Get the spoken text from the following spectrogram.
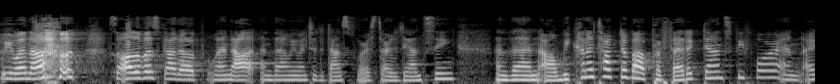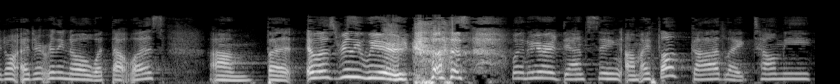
we went out. So all of us got up, went out, and then we went to the dance floor, started dancing. And then um, we kind of talked about prophetic dance before, and I don't, I didn't really know what that was. Um, but it was really weird because when we were dancing, um, I felt God like tell me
